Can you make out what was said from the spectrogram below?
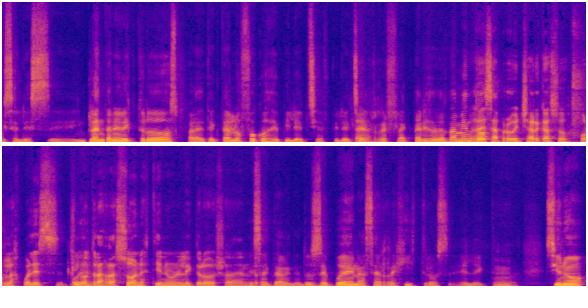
se les eh, implantan electrodos para detectar los focos de epilepsia, epilepsia refractarias de tratamiento. O desaprovechar casos por las cuales, por otras razones, tienen un electrodo ya adentro. Exactamente, entonces se pueden hacer registros eléctricos. Mm. Si uno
